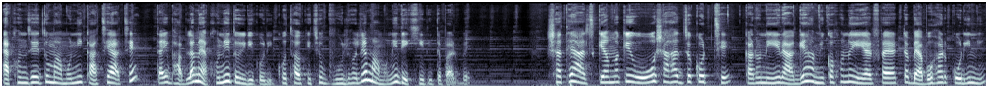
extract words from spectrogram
এখন যেহেতু মামনি কাছে আছে তাই ভাবলাম এখনই তৈরি করি। কোথাও কিছু ভুল হলে মামনি দেখিয়ে দিতে পারবে। সাথে আজকে আমাকে ও সাহায্য করছে, কারণ এর আগে আমি কখনো এয়ার ফ্রায়ারটা ব্যবহার করিনি।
